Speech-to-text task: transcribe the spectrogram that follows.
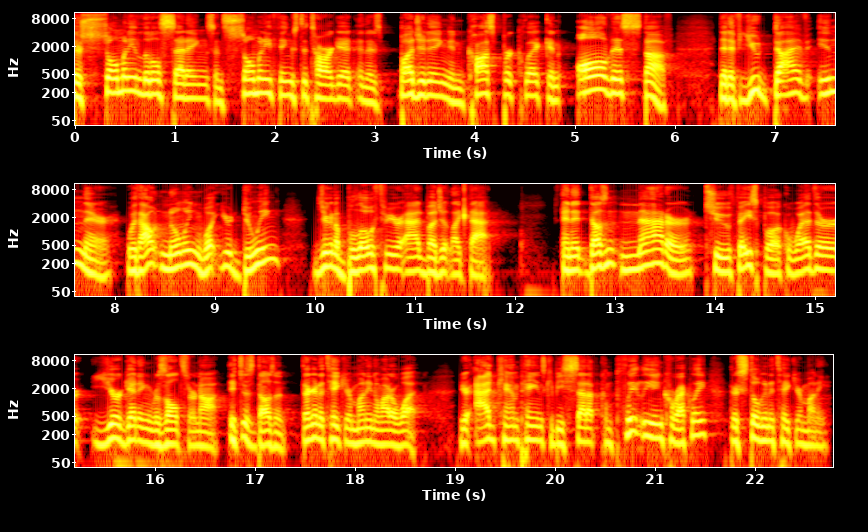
There's so many little settings and so many things to target, and there's budgeting and cost per click and all this stuff that if you dive in there without knowing what you're doing, you're going to blow through your ad budget like that. And it doesn't matter to Facebook whether you're getting results or not. It just doesn't. They're going to take your money no matter what. Your ad campaigns can be set up completely incorrectly. They're still going to take your money.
